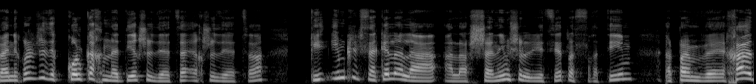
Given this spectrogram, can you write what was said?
ואני חושב שזה כל כך נדיר שזה יצא איך שזה יצא, כי אם תסתכל על, על השנים של יציאת הסרטים, 2001,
